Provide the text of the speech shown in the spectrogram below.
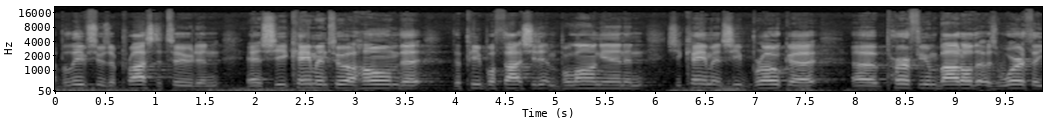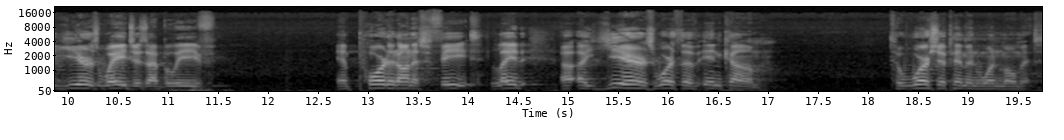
I believe she was a prostitute, and, and she came into a home that the people thought she didn't belong in, and she came and she broke a, a perfume bottle that was worth a year's wages, I believe, and poured it on his feet, laid a, a year's worth of income to worship him in one moment,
